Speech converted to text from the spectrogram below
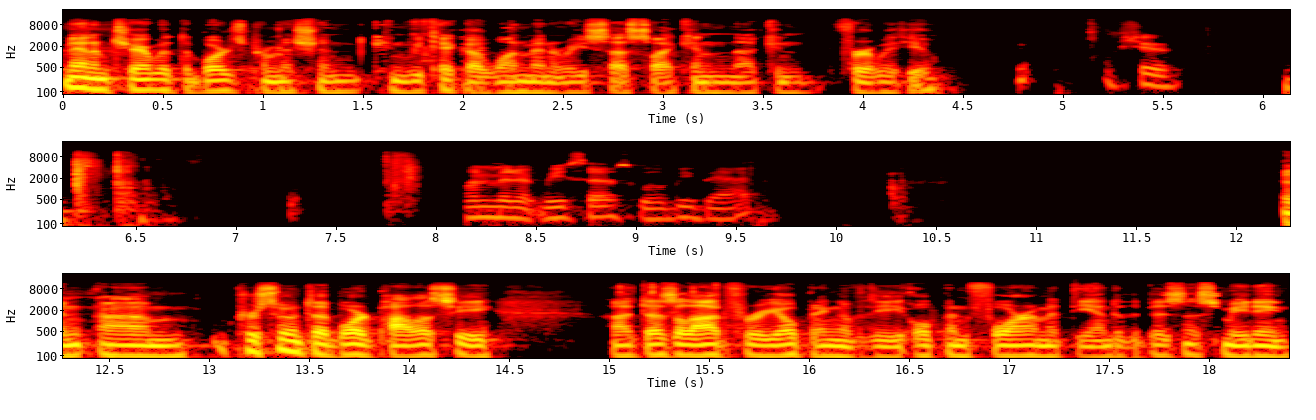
Madam Chair, with the board's permission, can we take a one-minute recess so I can uh, confer with you? Sure. One minute recess, we'll be back. And um, pursuant to board policy, uh, does allow for reopening of the open forum at the end of the business meeting.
